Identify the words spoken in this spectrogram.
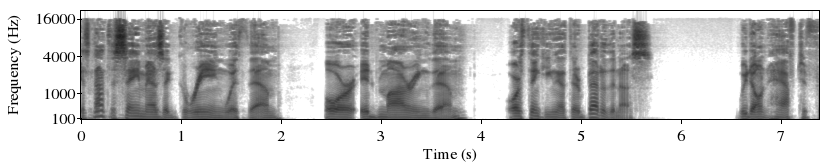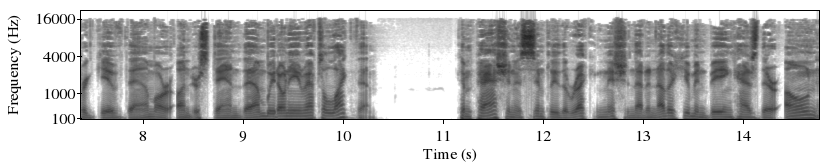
it's not the same as agreeing with them or admiring them or thinking that they're better than us. We don't have to forgive them or understand them. We don't even have to like them. Compassion is simply the recognition that another human being has their own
